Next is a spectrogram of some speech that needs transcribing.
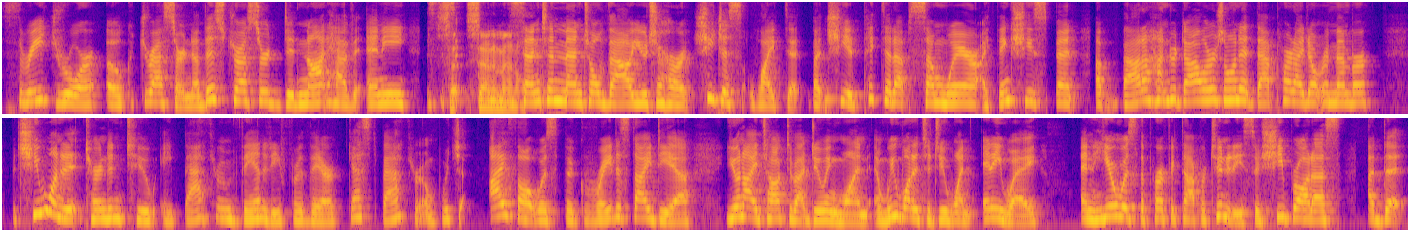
three drawer oak dresser. Now, this dresser did not have any S- sentimental. sentimental value to her. She just liked it, but she had picked it up somewhere. I think she spent about a hundred dollars on it. That part I don't remember. But she wanted it turned into a bathroom vanity for their guest bathroom, which I thought was the greatest idea. You and I talked about doing one, and we wanted to do one anyway. And here was the perfect opportunity. So she brought us uh, the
